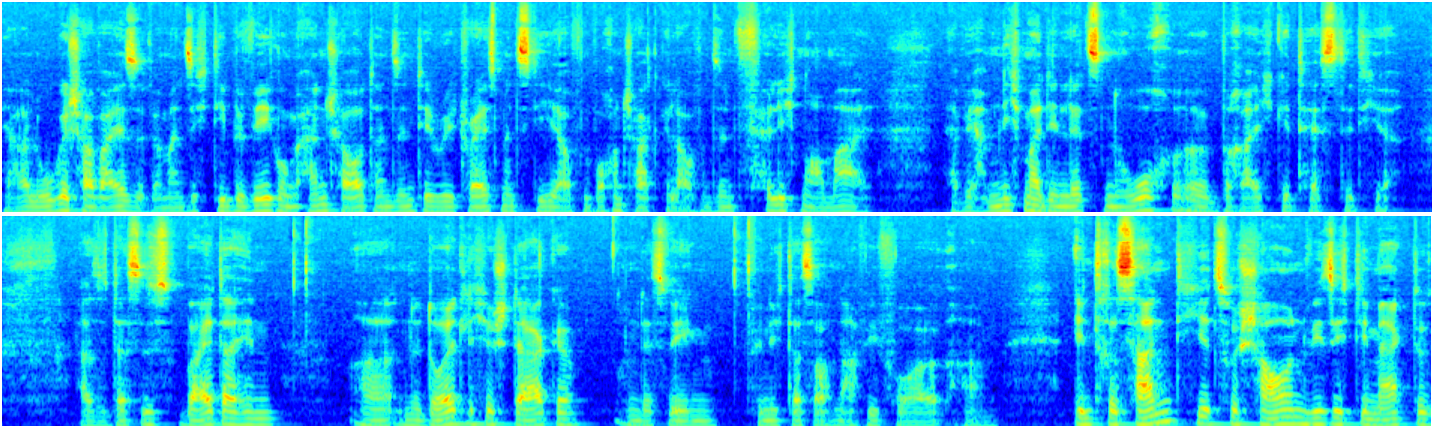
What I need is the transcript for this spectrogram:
Ja, logischerweise, wenn man sich die Bewegung anschaut, dann sind die Retracements, die hier auf dem Wochenchart gelaufen sind, völlig normal. Ja, wir haben nicht mal den letzten Hochbereich getestet hier. Also das ist weiterhin äh, eine deutliche Stärke und deswegen finde ich das auch nach wie vor ähm, interessant, hier zu schauen, wie sich die Märkte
